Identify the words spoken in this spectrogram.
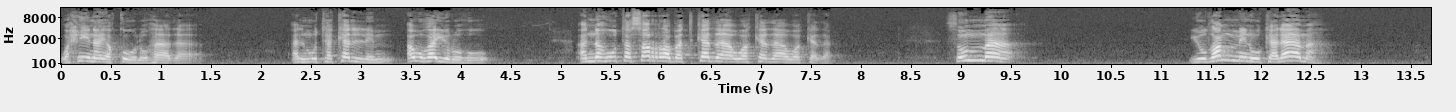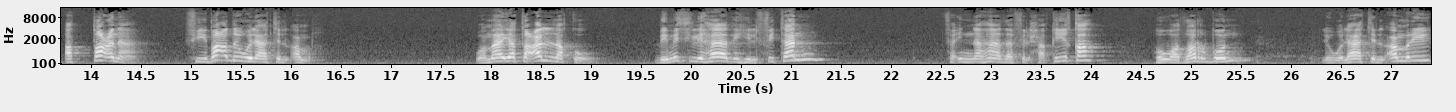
وحين يقول هذا المتكلم أو غيره أنه تسربت كذا وكذا وكذا ثم يضمن كلامه الطعن في بعض ولاة الأمر. وما يتعلق بمثل هذه الفتن فإن هذا في الحقيقة هو ضرب لولاة الأمر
